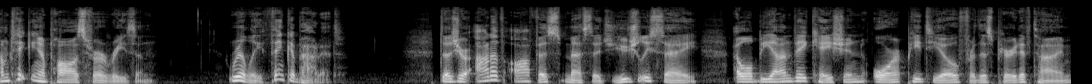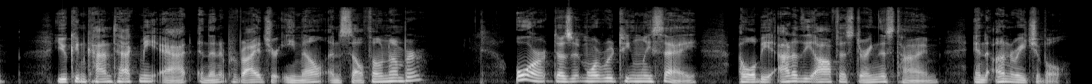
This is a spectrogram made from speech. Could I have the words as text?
I'm taking a pause for a reason. Really, think about it. Does your out of office message usually say, I will be on vacation or PTO for this period of time? You can contact me at, and then it provides your email and cell phone number? Or does it more routinely say, I will be out of the office during this time and unreachable?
